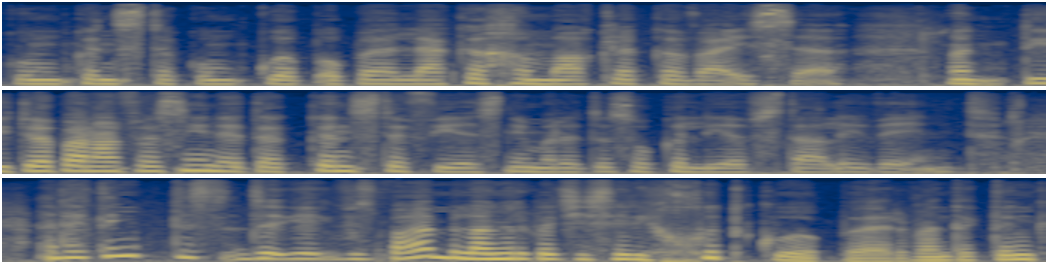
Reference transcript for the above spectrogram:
kom kunste kom koop op 'n lekker gemaklike wyse. Want die Turbanat was nie net 'n kunstefees nie, maar dit is ook 'n leefstyl event. En ek dink dis dit was baie belangrik wat jy sê die goedkoper, want ek dink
